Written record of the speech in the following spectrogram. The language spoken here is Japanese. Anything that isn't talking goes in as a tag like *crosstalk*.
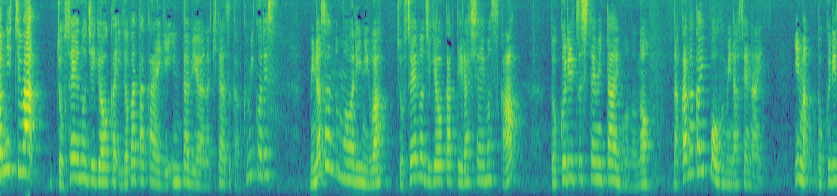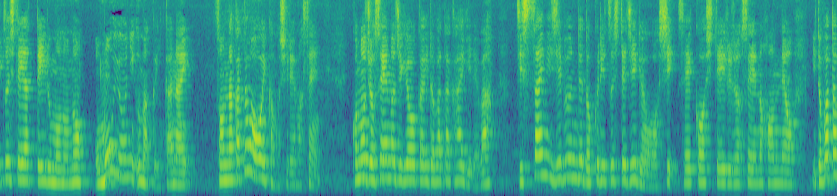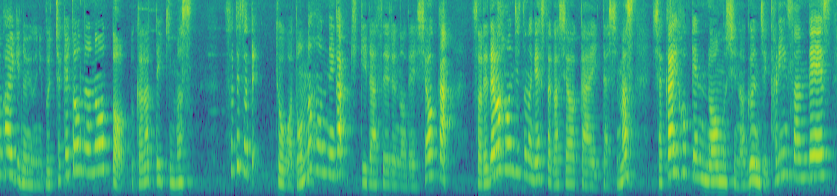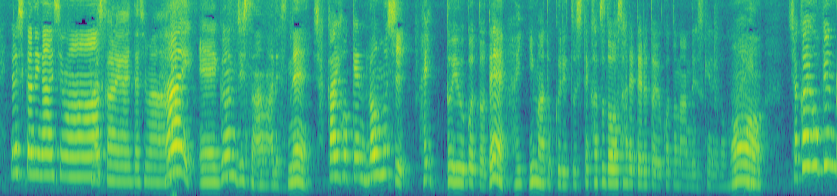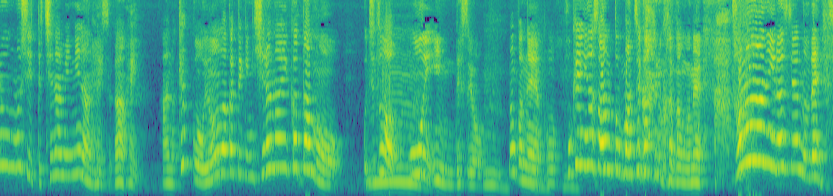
こんにちは。女性の事業家井戸端会議インタビュアーの北塚久美子です。皆さんの周りには女性の事業家っていらっしゃいますか？独立してみたいものの、なかなか一歩を踏み出せない。今、独立してやっているものの、思うようにうまくいかない。そんな方は多いかもしれません。この女性の事業家井戸端会議では、実際に自分で独立して事業をし成功している女性の本音を井戸端会議のようにぶっちゃけどうなの？と伺っていきますさてさて今日はどんな本音が聞き出せるのでしょうか？それでは本日のゲストご紹介いたします。社会保険労務士の郡司かりんさんです。よろしくお願いしよろますしくお願いいたします。はい、えー、郡司さんはですね社会保険労務士はい。ということで、はい。今独立して活動されてるということなんですけれども、社会保険労務士ってちなみになんですが、はい。はい。あの結構世の中的に知らない方も実は多いんですよ。うん。なんかね、こう保険屋さんと間違える方もね、たまにいらっしゃるので、なんか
